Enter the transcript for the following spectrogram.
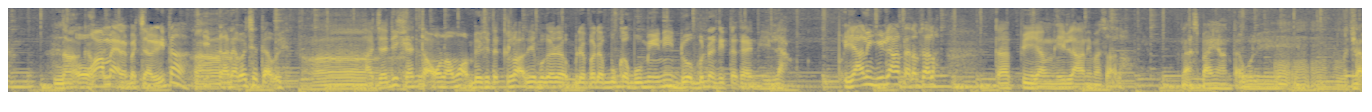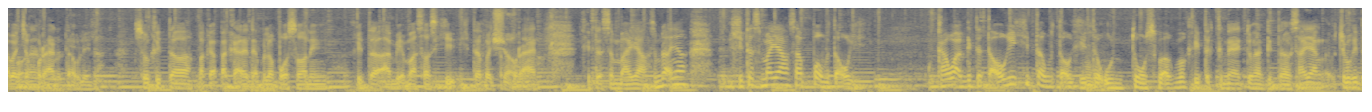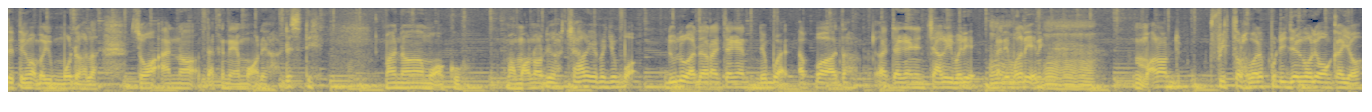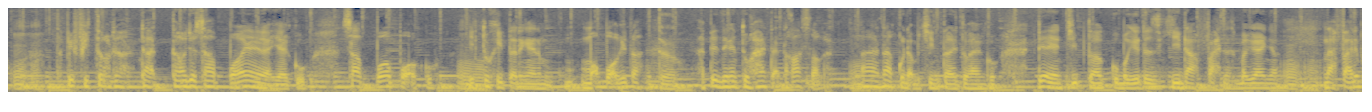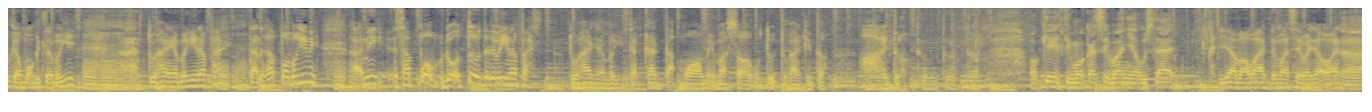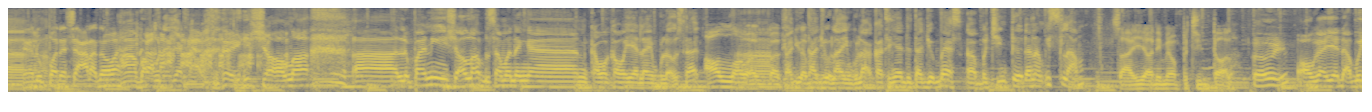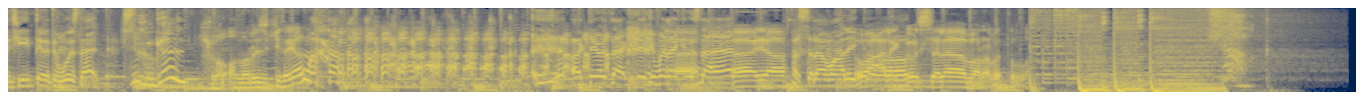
Nak Oh, ramai lah baca kita. Kita Ah. nak baca tak boleh. ah. Ha, jadi kata ulama bila kita keluar daripada, daripada buka bumi ni dua benda kita akan hilang. Yang ni hilang tak ada masalah. Tapi yang hilang ni masalah. Nak sembahyang tak boleh. mm, baca Nak baca Quran Quran, tak tak boleh lah. So kita pakat-pakat ada bulan puasa ni kita ambil masa sikit kita baca Quran, kita sembahyang. Sebenarnya kita sembahyang siapa pun tak ori. Kawan kita tak ori Kita pun tak ori Kita untung. Sebab apa? Kita kenal Tuhan kita Sayang. Cuba kita tengok bagi mudah lah. Seorang anak tak kenal mak dia. Dia sedih. Mana mak aku? Mak mana dia Cari apa jumpa. Dulu ada rancangan Dia buat apa tau Rancangan yang cari balik Adik balik ni. Mana fitrah walaupun dijaga oleh orang kaya. Tapi fitrah dia Tak tahu je siapa yang lahir aku. Siapa pak aku. Itu kita dengan mak pak kita. Betul. Tapi dengan Tuhan tak terasa kan? Ah, nah, Aku nak bercinta dengan Tuhan aku. Dia yang cipta aku Bagi rezeki Nafas dan sebagainya. Nafas ni bukan mak kita bagi. Ah, Tuhan yang bagi nafas ni. Tak ada siapa bagi ni. Ah, Ni siapa Doktor tak ada bagi nafas. Tuhan yang bagi. Takkan tak mau ambil masa Untuk Tuhan kita Ah Itu. Betul betul betul. Okey terima kasih banyak Ustaz. Ya Bawan Terima kasih banyak Wan Ah. Jangan lupa nasihat Arab tu Wan Ah, baru nak cakap. InsyaAllah. Uh, Lepas ni InsyaAllah bersama dengan Kawan-kawan yang lain pula Ustaz. Allahu Ah, Akbar. Kita Tajuk-tajuk ber- lain pula. Katanya ada tajuk best uh, Bercinta dalam Islam. Saya ni memang pecinta lah. Oi, Orang yang nak bercinta tu Ustaz. Single. Ya Allah rezeki saya lah. Okey Ustaz. Kita jumpa lagi Ustaz eh? Ah, ya. Assalamualaikum. Waalaikumsalam warahmatullahi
